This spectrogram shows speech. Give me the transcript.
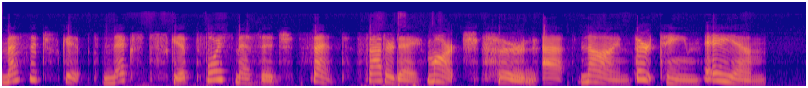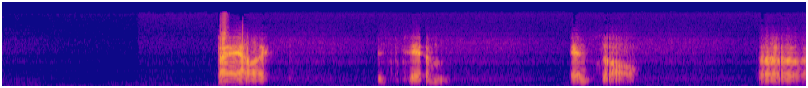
Message skipped. Next skipped voice message sent Saturday, March 3rd at 9:13 a.m. Hi, Alex. It's Tim and Saul. Uh,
